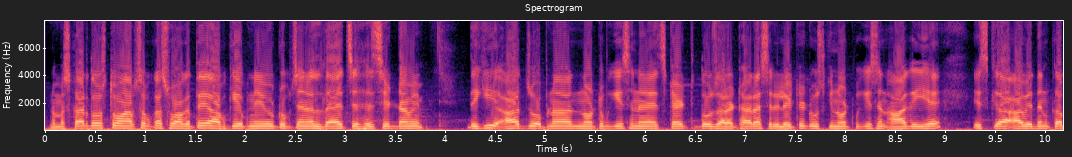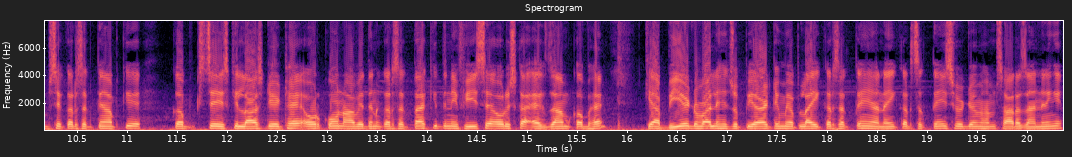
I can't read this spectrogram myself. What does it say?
नमस्कार दोस्तों, आप सबका स्वागत है आपके अपने यूट्यूब चैनल दैच हेसिडा में। देखिए, आज जो अपना नोटिफिकेशन है स्टेट 2018 से रिलेटेड उसकी नोटिफिकेशन आ गई है। इसका आवेदन कब से कर सकते हैं आपके? कब से इसकी लास्ट डेट है और कौन आवेदन कर सकता है? कितनी फ़ीस है और इसका एग्ज़ाम कब है? क्या बी वाले हैं जो पीआरटी में अप्लाई कर सकते हैं या नहीं कर सकते हैं? इस वीडियो में हम सारा जानेंगे।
